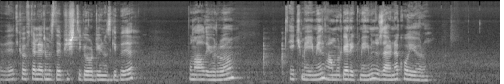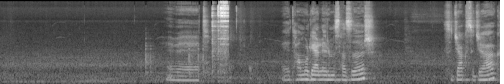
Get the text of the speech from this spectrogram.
Evet köftelerimiz de pişti gördüğünüz gibi. Bunu alıyorum. Ekmeğimin, hamburger ekmeğimin üzerine koyuyorum. Evet. Evet hamburgerlerimiz hazır. Sıcak sıcak.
